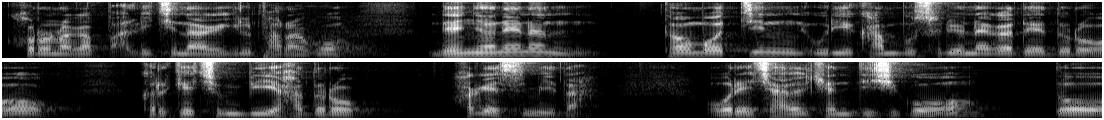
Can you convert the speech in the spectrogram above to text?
코로나가 빨리 지나가길 바라고 내년에는 더 멋진 우리 간부 수련회가 되도록 그렇게 준비하도록 하겠습니다. 올해 잘 견디시고 또이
